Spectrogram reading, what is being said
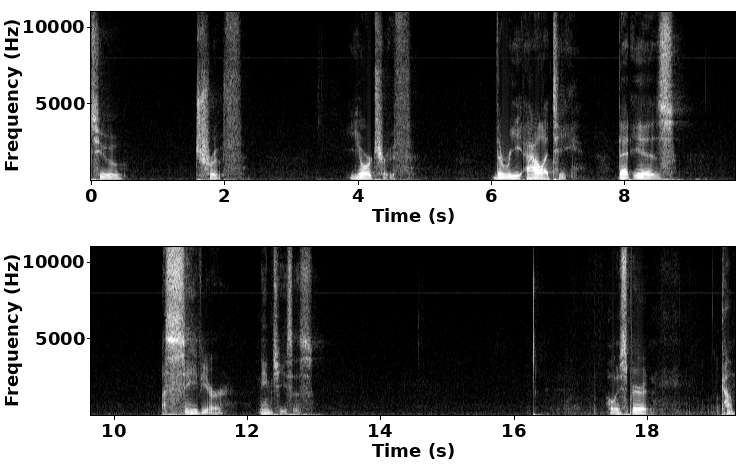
to truth your truth, the reality that is a Savior named Jesus. Holy Spirit, come.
